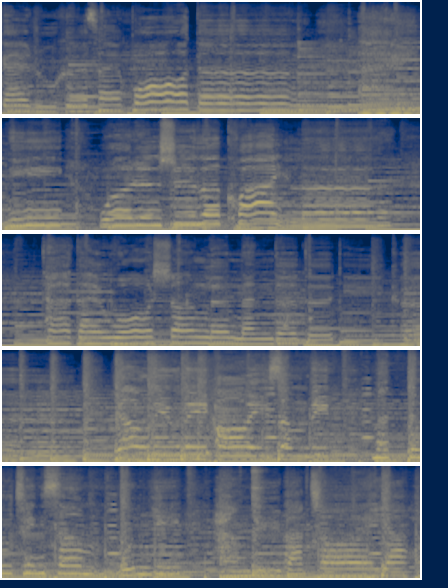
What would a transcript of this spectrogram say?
该如何才获得？爱你。我认识了快乐，它带我上了难得的一课。有了你开心啲，乜都称心满意，咸鱼白菜也好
